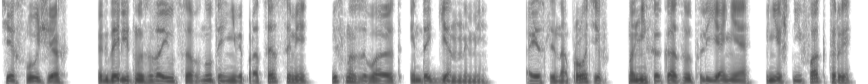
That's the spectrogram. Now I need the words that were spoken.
В тех случаях, когда ритмы задаются внутренними процессами, их называют эндогенными. А если, напротив, на них оказывают влияние внешние факторы,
